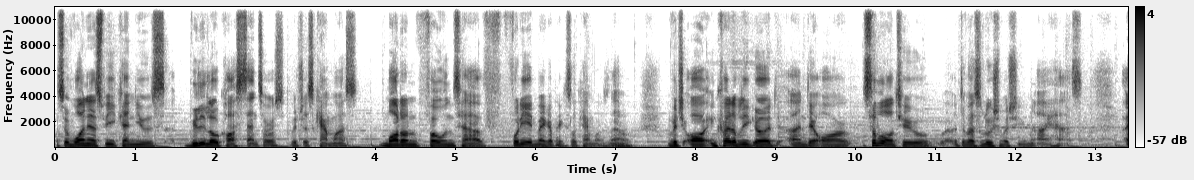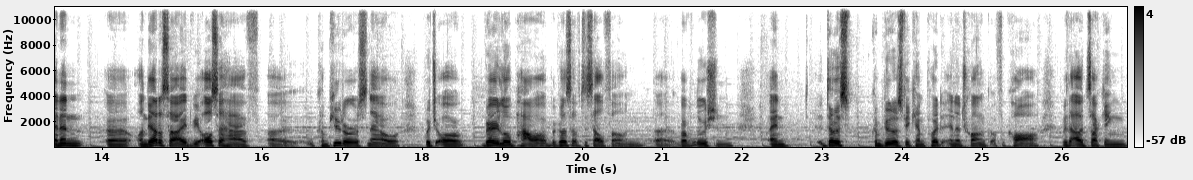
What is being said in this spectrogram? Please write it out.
So one is we can use really low cost sensors, which is cameras. Modern phones have 48 megapixel cameras now, mm. which are incredibly good and they are similar to the resolution which the human eye has. And then uh, on the other side, we also have uh, computers now which are very low power because of the cell phone uh, revolution. And those computers we can put in a trunk of a car without sucking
